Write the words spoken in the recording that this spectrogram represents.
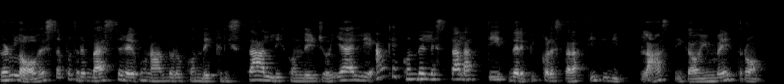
per l'ovest potrebbe essere un albero con dei cristalli, con dei gioielli, anche con delle stalattiti, delle piccole stalattiti di plastica o in vetro,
